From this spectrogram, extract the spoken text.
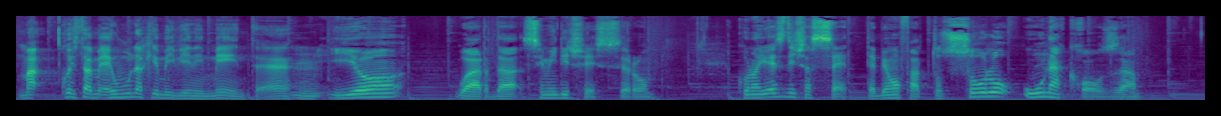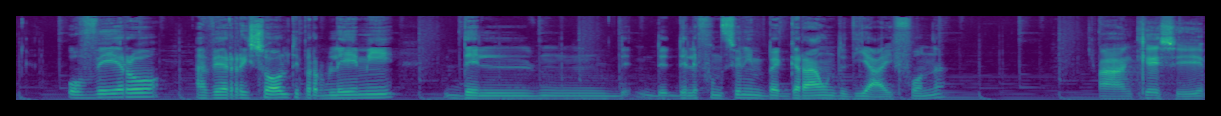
Ma questa è una che mi viene in mente, eh. mm, io, guarda, se mi dicessero, con iOS 17 abbiamo fatto solo una cosa, ovvero aver risolto i problemi del- de- de- delle funzioni in background di iPhone, Anche sì.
